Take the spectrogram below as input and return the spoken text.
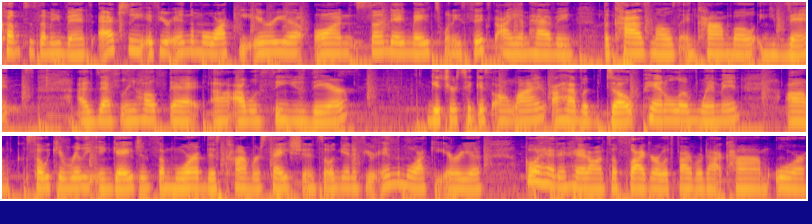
come to some events. Actually, if you're in the Milwaukee area on Sunday, May 26th, I am having the Cosmos and Combo event. I definitely hope that uh, I will see you there. Get your tickets online. I have a dope panel of women um, so we can really engage in some more of this conversation. So, again, if you're in the Milwaukee area, go ahead and head on to flygirlwithfibro.com or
